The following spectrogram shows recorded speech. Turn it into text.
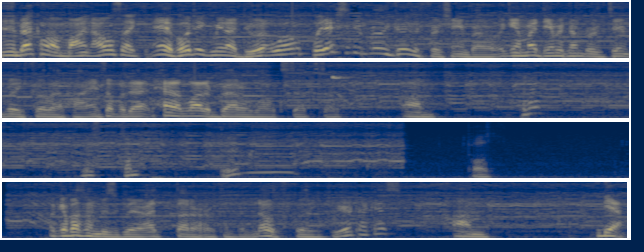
In the back of my mind, I was like, hey, Bojack may not do that well, but it actually did really good for a chain battle. Again, my damage numbers didn't really feel that high and stuff like that. Had a lot of battle log stuff, so um, there's some. Pause. Okay, I my music there. I thought I heard something. That was really weird, I guess. Um, yeah,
